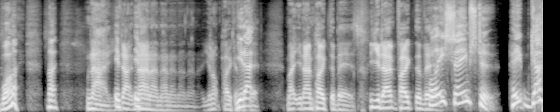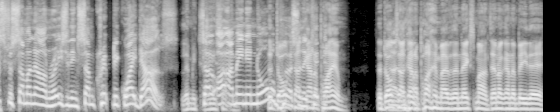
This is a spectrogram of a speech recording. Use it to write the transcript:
What? No. No, you If- don't. if- no, no, no, no, no, no, no. You're not poking You the don't- bear. Mate, you don't poke the bears. You don't poke the bears. Well, he seems to. He Gus, for some unknown reason, in some cryptic way, does. Let me tell So you I, I mean, a normal the dogs person aren't going to play him. The dogs No, aren't going to play him over the next month. They're not going to be there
